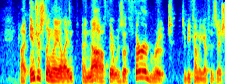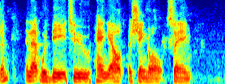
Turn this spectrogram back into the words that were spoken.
interestingly enough, there was a third route to becoming a physician, and that would be to hang out a shingle saying,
